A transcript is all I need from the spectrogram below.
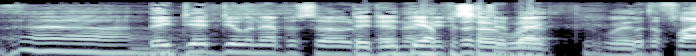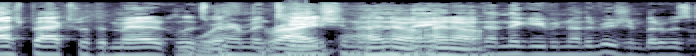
They did do an episode. They did and then the episode it with- with- the flashbacks with the medical with- experimentation. right. I and know, then they, I know. And then they gave you another vision, but it was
